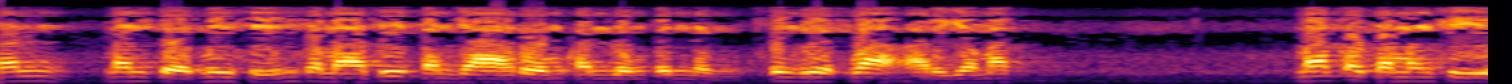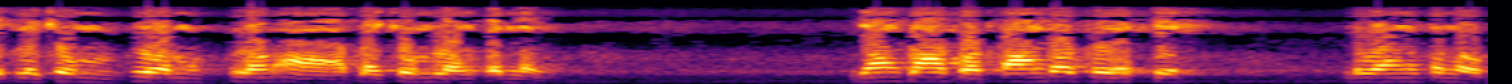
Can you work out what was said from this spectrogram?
นั้นมันเกิดมีศีลสมาธิปัญญารวมกันลงเป็นหนึ่ง ซึ่งเรียกว่าอริยมรรคมรรคกำลังคีประชุมรวมลงอาประชุมลงเป็นหนึ่งอยังปรากฏการก็คือจิตดวงสงบ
